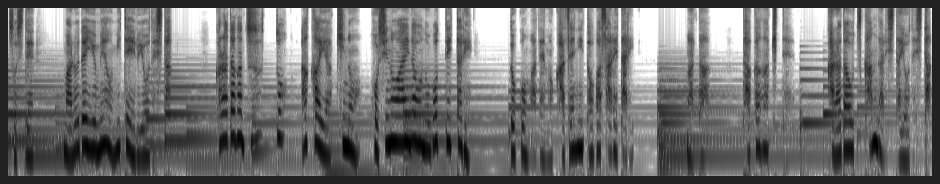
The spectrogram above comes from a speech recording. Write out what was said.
そしてまるで夢を見ているようでした。体がずっと赤や木の星の間を登っていったり、どこまでも風に飛ばされたり、また鷹が来て体を掴んだりしたようでした。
